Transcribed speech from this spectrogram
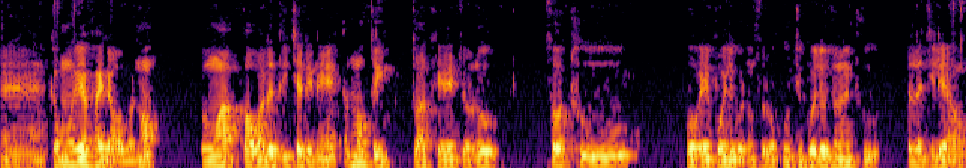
အဲကမ္ဘောဒီးယား fighter ပေါ့နော်။ဘုံက power လက်တိချက်တွေနဲ့အမောက်သိပ်သွားခဲ့တဲ့ကျွန်တော်တို့ sort 2ဘော်ရဲ့ပွဲလေးပေါ့နော်ဆိုတော့အခုဒီပွဲလေးကိုကျွန်တော်တို့ဆက်လက်ကြည့်လိုက်အောင်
